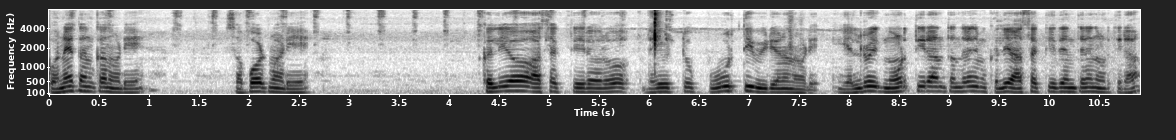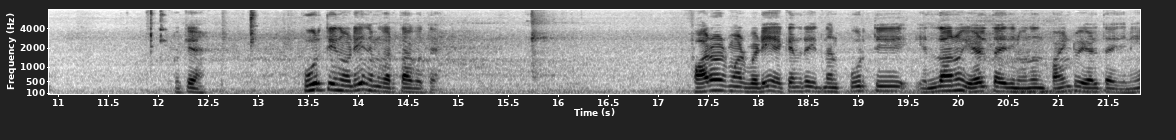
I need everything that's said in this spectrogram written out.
ಕೊನೆ ತನಕ ನೋಡಿ ಸಪೋರ್ಟ್ ಮಾಡಿ, ಕಲಿಯೋ ಆಸಕ್ತಿ ಇರೋರು ದಯವಿಟ್ಟು ಪೂರ್ತಿ ವೀಡಿಯೋನ ನೋಡಿ. ಎಲ್ಲರೂ ಈಗ ನೋಡ್ತೀರಾ ಅಂತಂದರೆ ನಿಮ್ಗೆ ಕಲಿಯೋ ಆಸಕ್ತಿ ಇದೆ ಅಂತಲೇ ನೋಡ್ತೀರಾ? ಓಕೆ ಪೂರ್ತಿ ನೋಡಿ ನಿಮ್ಗೆ ಅರ್ಥ ಆಗುತ್ತೆ. ಫಾರ್ವರ್ಡ್ ಮಾಡಬೇಡಿ, ಯಾಕೆಂದರೆ ಇದು ನಾನು ಪೂರ್ತಿ ಎಲ್ಲನೂ ಹೇಳ್ತಾ ಇದ್ದೀನಿ, ಒಂದೊಂದು ಪಾಯಿಂಟು ಹೇಳ್ತಾ ಇದ್ದೀನಿ.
